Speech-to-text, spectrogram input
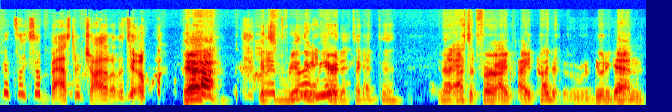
It's like some bastard child of the two. Yeah, it's It's really great. weird. It's like I, uh, And then I asked it for I I tried to do it again.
